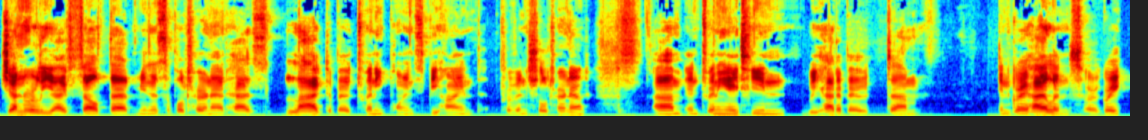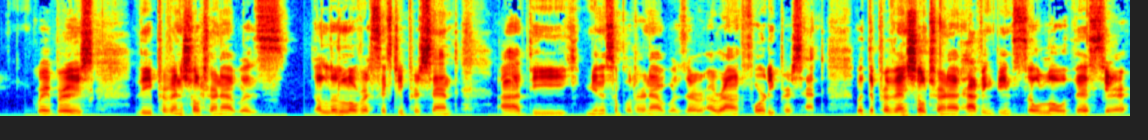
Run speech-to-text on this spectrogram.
generally I felt that municipal turnout has lagged about 20 points behind provincial turnout. Um, in 2018, we had about um, in Grey Highlands or Grey Grey Bruce, the provincial turnout was a little over 60 percent uh, the municipal turnout was around 40%. With the provincial turnout having been so low this year,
